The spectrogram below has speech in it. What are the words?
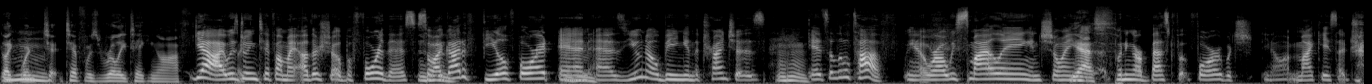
Like when T- Tiff was really taking off. Yeah, I was doing TIFF on my other show before this, so Mm-hmm. I got a feel for it. And as you know, being in the trenches, it's a little tough. You know, we're always smiling and showing, Mm-hmm. Yes. putting our best foot forward. Which you know, in my case, I try,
